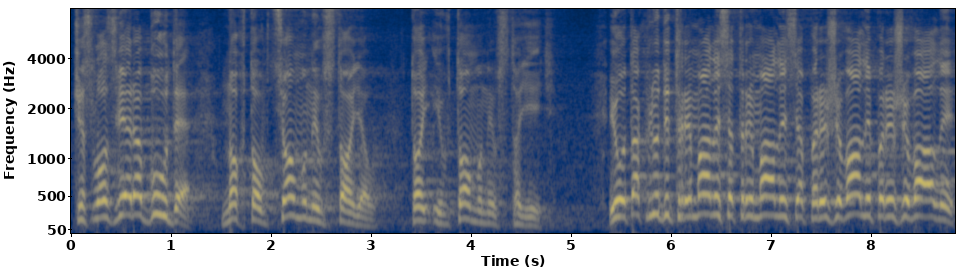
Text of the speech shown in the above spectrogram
Число звіра буде, але хто в цьому не встояв, той і в тому не встоїть. І отак люди трималися, трималися, переживали, переживали.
